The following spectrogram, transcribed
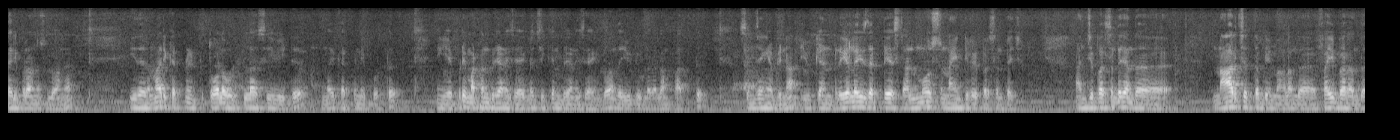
கறிப்பலான்னு சொல்லுவாங்க. இதை இந்த மாதிரி கட் பண்ணிட்டு தோலை ஃபுல்லாக சீவிட்டு இந்த மாதிரி கட் பண்ணி போட்டு நீங்கள் எப்படி மட்டன் பிரியாணி செய்வீங்களோ சிக்கன் பிரியாணி செய்வீங்களோ அந்த யூடியூப்பில் அதெல்லாம் பார்த்து செஞ்சீங்க அப்படின்னா you can realize the taste almost 95% five percentage அஞ்சு பர்சன்டேஜ் அந்த நார்ச்சத்து அப்படிம்பாங்களா அந்த ஃபைபர் அந்த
